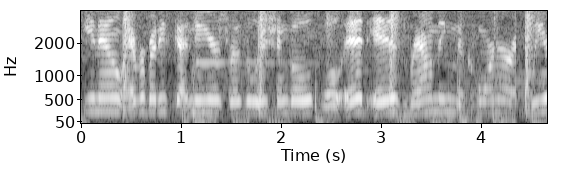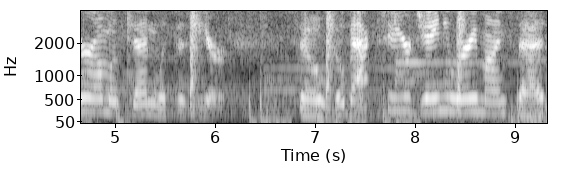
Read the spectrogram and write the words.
you know, everybody's got New Year's resolution goals. Well, it is rounding the corner. We are almost done with this year. So go back to your January mindset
